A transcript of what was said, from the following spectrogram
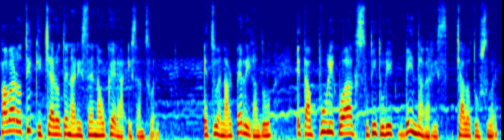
Pavarotti kitxaroten ari zen aukera izan zuen. Ez zuen alperri galdu, eta publikoak zutiturik behin da berriz txalotu zuen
